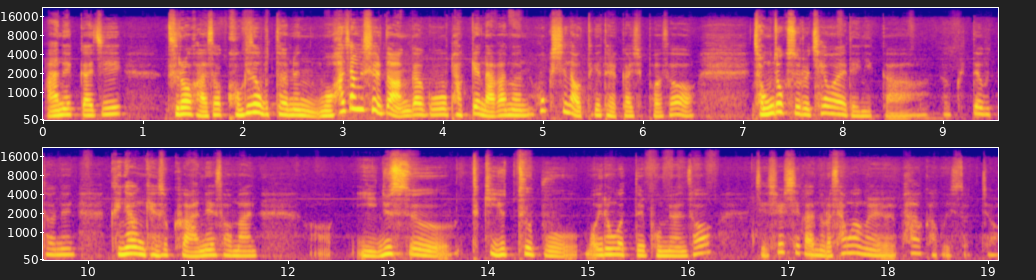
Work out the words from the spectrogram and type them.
안에까지 들어가서 거기서부터는 뭐 화장실도 안 가고 밖에 나가면 혹시나 어떻게 될까 싶어서 정족수를 채워야 되니까 그때부터는 그냥 계속 그 안에서만 어, 이 뉴스 특히 유튜브 뭐 이런 것들 보면서 이제 실시간으로 상황을 파악하고 있었죠.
